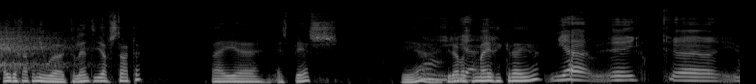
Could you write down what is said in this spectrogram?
Hey, er gaat een nieuwe talentenjacht starten bij eh, SBS. Ja, Ja. heb je daar wat Ja, van meegekregen? Ja, eh, ik, eh,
